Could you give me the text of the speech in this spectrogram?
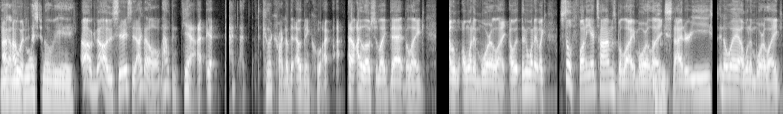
You I- I would- blushing over here. Oh no, dude, seriously. I got that would been yeah, I, yeah that Killer Croc, that, that would have been cool. I, I I love shit like that, but like I, I wanted more like I didn't want it like still funny at times, but like more like Mhm. Snyder y in a way. I wanted more like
